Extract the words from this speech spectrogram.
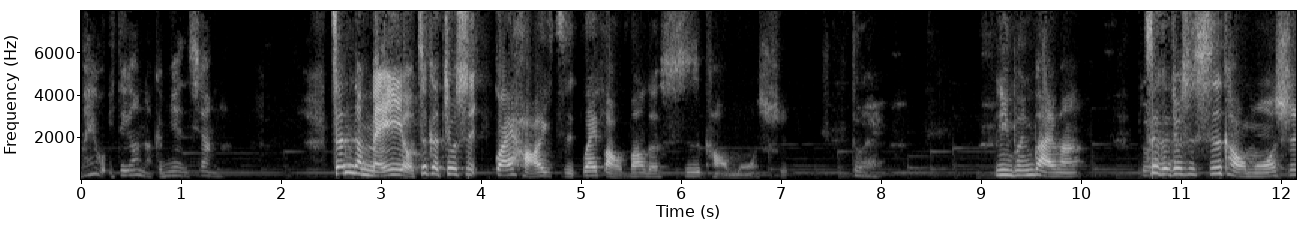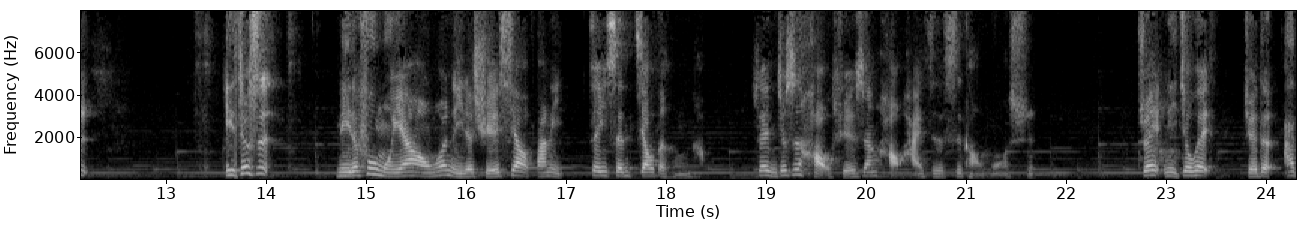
没有一定要哪个面向啊，真的没有，这个就是乖孩子、乖宝宝的思考模式。对，你明白吗？这个就是思考模式，也就是你的父母也好，或者你的学校把你。这一生教的很好，所以你就是好学生、好孩子的思考模式，所以你就会觉得啊，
